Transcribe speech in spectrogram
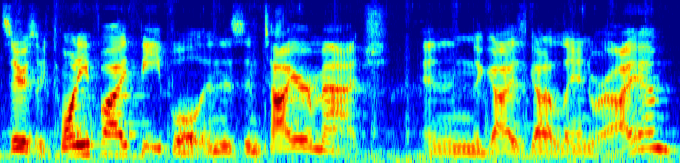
Seriously, 25 people in this entire match, and then the guy's got to land where I am?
